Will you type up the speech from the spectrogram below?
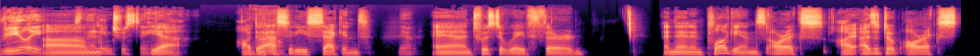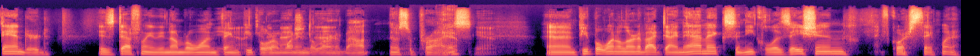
Really? Um, Isn't that um, interesting? Yeah. Audacity wow. second. Yeah. And Twisted Wave third. And then in plugins, RX iZotope RX Standard is definitely the number one yeah, thing people are wanting to that. learn about. No surprise. Yeah. yeah. And people want to learn about dynamics and equalization. Of course, they want to,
